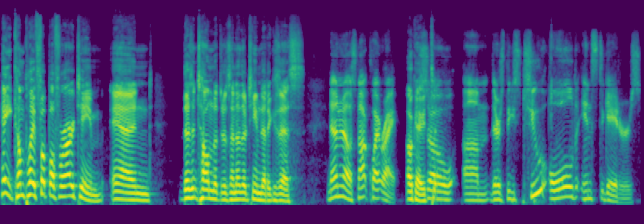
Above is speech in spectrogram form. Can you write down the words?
"Hey, come play football for our team," and doesn't tell him that there's another team that exists. No, no, no, it's not quite right. Okay, So, um, there's these two old instigators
